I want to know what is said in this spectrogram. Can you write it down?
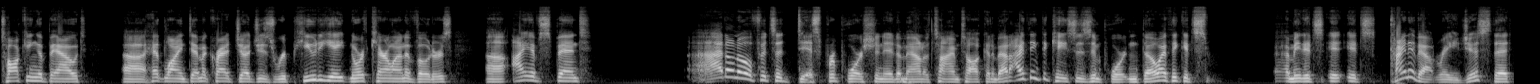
talking about uh, headline: Democrat judges repudiate North Carolina voters. Uh, I have spent. I don't know if it's a disproportionate amount of time talking about it. I think the case is important, though. I think it's. I mean, it's it, it's kind of outrageous that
